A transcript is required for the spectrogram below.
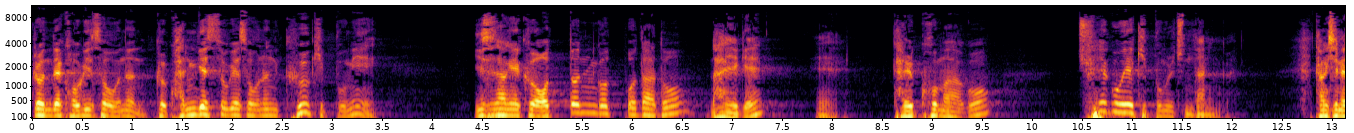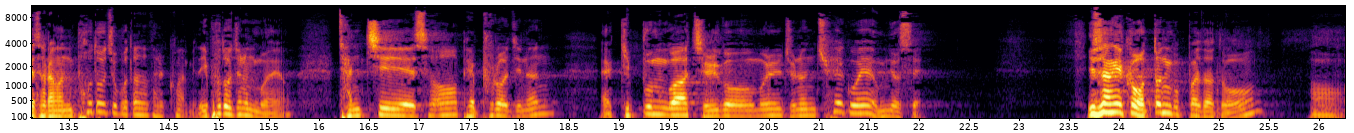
그런데 거기서 오는 그 관계 속에서 오는 그 기쁨이 이 세상의 그 어떤 것보다도 나에게 예, 달콤하고 최고의 기쁨을 준다는 거예요. 당신의 사랑은 포도주보다 도 달콤합니다. 이 포도주는 뭐예요? 잔치에서 베풀어지는 예, 기쁨과 즐거움을 주는 최고의 음료수예요. 이 세상의 그 어떤 것보다도 어,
